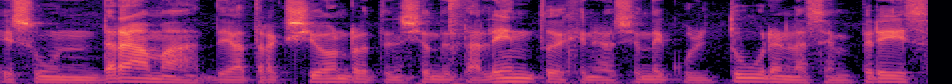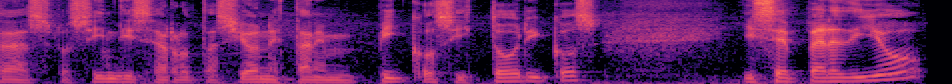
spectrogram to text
es un drama de atracción, retención de talento, de generación de cultura en las empresas, los índices de rotación están en picos históricos y se perdió,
